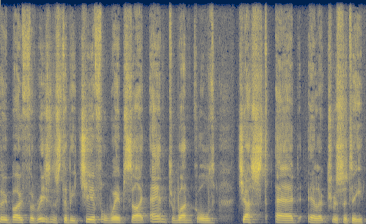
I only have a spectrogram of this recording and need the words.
to both the Reasons to Be Cheerful website and to one called Just Add Electricity.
